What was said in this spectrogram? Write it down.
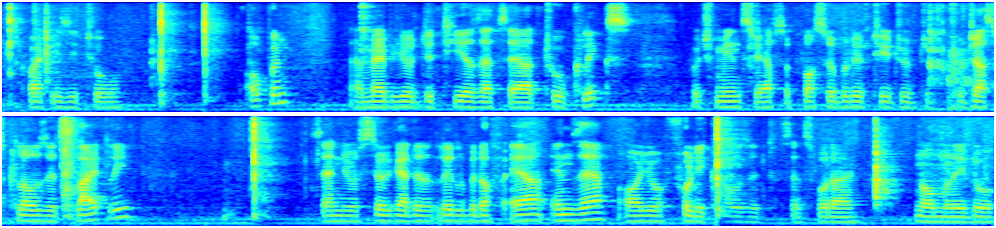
It's quite easy to open. And maybe you did hear that there are two clicks which means you have the possibility to, to, just close it slightly. Then you still get a little bit of air in there or you fully close it. That's what I normally do.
